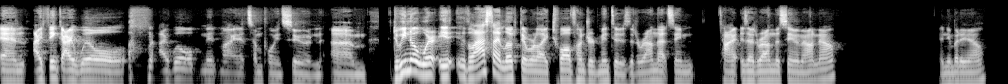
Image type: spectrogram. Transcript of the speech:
And I think I will, I will mint mine at some point soon. Um, do we know where? It, the last I looked, there were like twelve hundred minted. Is it around that same time? Is it around the same amount now? Anybody know?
